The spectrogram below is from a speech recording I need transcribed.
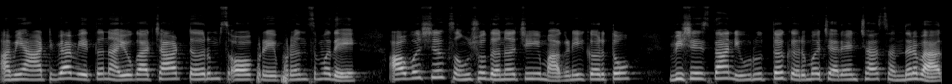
आम्ही आठव्या वेतन आयोगाच्या टर्म्स ऑफ रेफरन्समध्ये आवश्यक संशोधनाची मागणी करतो. विशेषतः निवृत्त कर्मचाऱ्यांच्या संदर्भात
